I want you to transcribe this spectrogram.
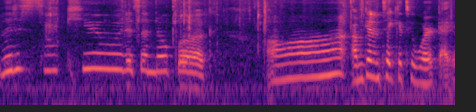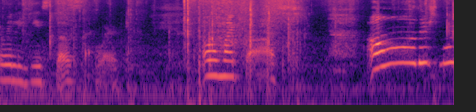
That is so cute. It's a notebook. Aw, I'm going to take it to work. I really use those at work. Oh my gosh. Oh, there's more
